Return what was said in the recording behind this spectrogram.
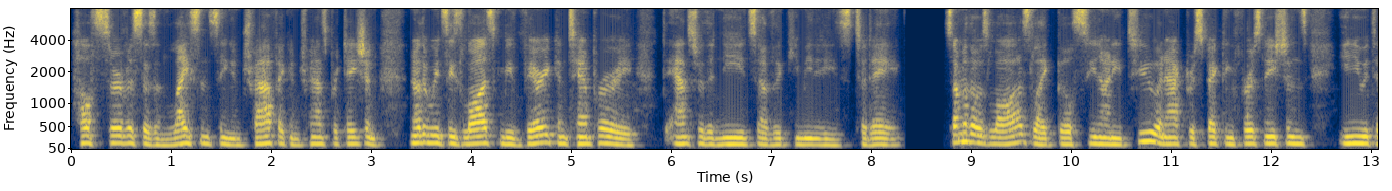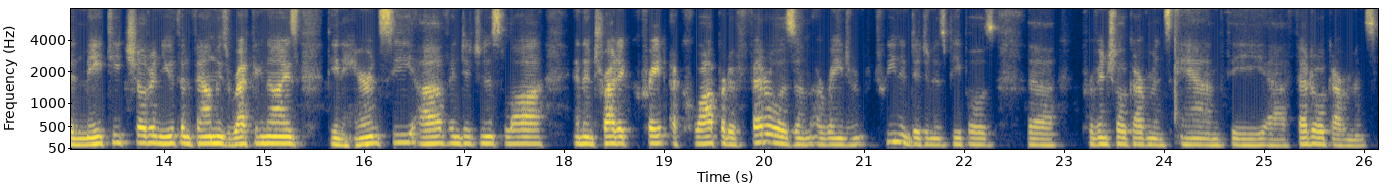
health services and licensing and traffic and transportation. In other words, these laws can be very contemporary to answer the needs of the communities today. Some of those laws, like Bill C 92, an act respecting First Nations, Inuit, and Metis children, youth, and families, recognize the inherency of Indigenous law and then try to create a cooperative federalism arrangement between Indigenous peoples, the provincial governments, and the uh, federal governments.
